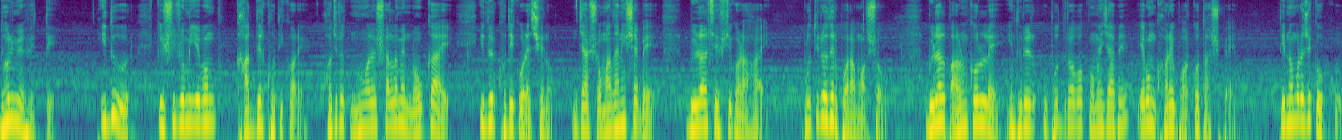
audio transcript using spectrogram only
ধর্মীয় ভিত্তি। ইঁদুর কৃষিজমি এবং খাদ্যের ক্ষতি করে। হজরত নূ আলহ সাল্লামের নৌকায় ইঁদুর ক্ষতি করেছিল যার সমাধান হিসেবে বিড়াল সৃষ্টি করা হয়। প্রতিরোধের পরামর্শ, বিড়াল পালন করলে ইঁদুরের উপদ্রব কমে যাবে এবং ঘরে বরকত আসবে। তিন নম্বর হচ্ছে কুকুর।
